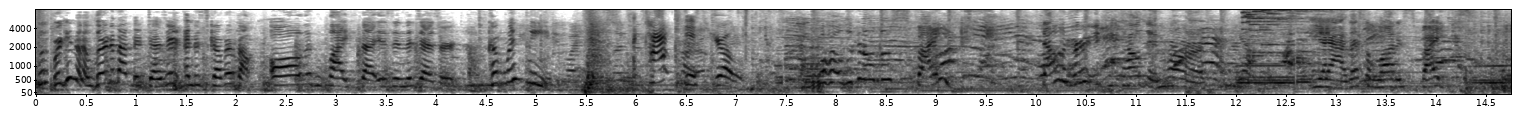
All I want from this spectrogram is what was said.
look, we're gonna learn about the desert and discover about all the life that is in the desert. Come with me. Cactus grows. Wow, look at all those spikes. That would hurt if you held him, huh? Yeah, that's a lot of spikes.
